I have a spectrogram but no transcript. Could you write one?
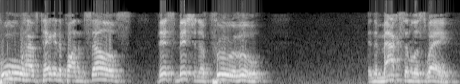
who have taken upon themselves this mission of Pru Ravu in the maximalist way.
